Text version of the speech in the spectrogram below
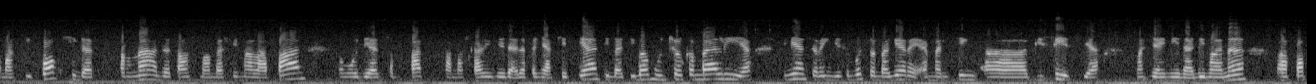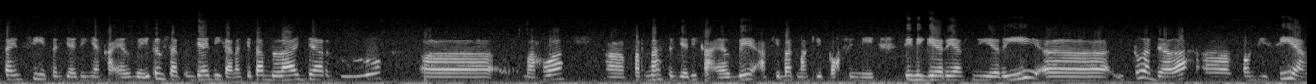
monkeypox sudah pernah ada tahun 1958 kemudian sempat sama sekali tidak ada penyakitnya tiba-tiba muncul kembali ya ini yang sering disebut sebagai re-emerging eh, disease ya Mas Jaini nah di mana eh, potensi terjadinya KLB itu bisa terjadi karena kita belajar dulu eh, bahwa uh, pernah terjadi KLB akibat monkeypox ini. Di Nigeria sendiri uh, itu adalah uh, kondisi yang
